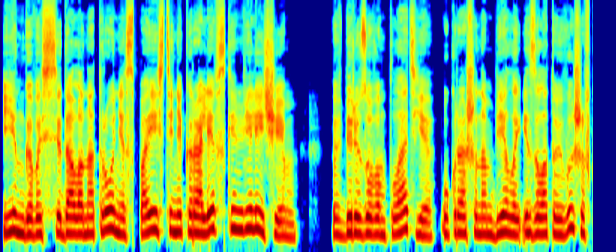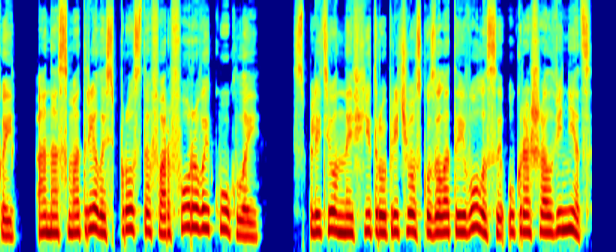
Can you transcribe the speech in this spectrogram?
Инга восседала на троне с поистине королевским величием. В бирюзовом платье, украшенном белой и золотой вышивкой, она смотрелась просто фарфоровой куклой. Сплетенные в хитрую прическу золотые волосы украшал венец.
